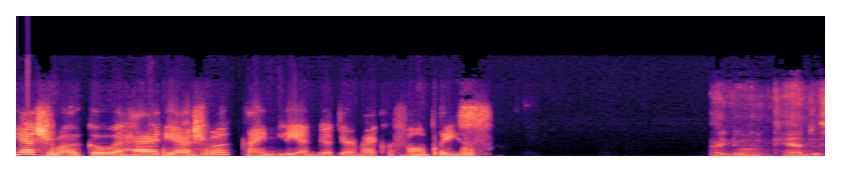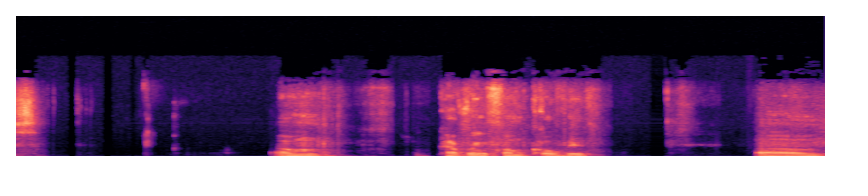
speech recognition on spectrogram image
Yashua. Go ahead, Yashua. Kindly unmute your microphone, please. How you doing, Candace? Um, recovering from COVID. Um,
